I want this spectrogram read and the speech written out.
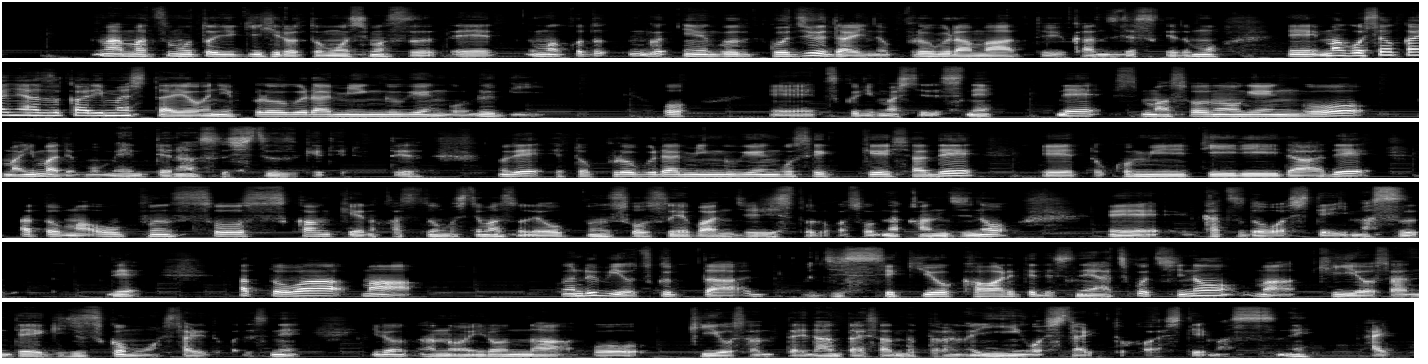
まあ、松本幸宏と申します。えー、まあ、50代のプログラマーという感じですけども、えー、まあ、ご紹介に預かりましたように、プログラミング言語 Ruby を、えー、作りましてですね。で、まあ、その言語を、まあ、今でもメンテナンスし続けてるっていうので、えっと、プログラミング言語設計者で、えっと、コミュニティリーダーで、あと、まあ、オープンソース関係の活動もしてますので、オープンソースエヴァンジェリストとか、そんな感じの、えー、活動をしています。で、あとは、まあ、Ruby を作った実績を買われてですね、あちこちの、まあ、企業さんで技術顧問をしたりとかですね、いろ、あの、いろんな、こう、企業さんだったり団体さんだったらの委員をしたりとかはしていますね。はい。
